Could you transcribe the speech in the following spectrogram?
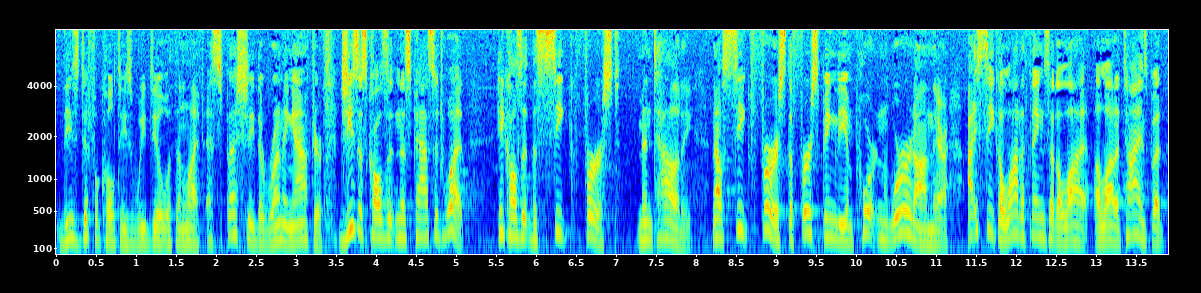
these difficulties we deal with in life, especially the running after. Jesus calls it in this passage what? He calls it the seek first mentality. Now, seek first, the first being the important word on there. I seek a lot of things at a lot, a lot of times, but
